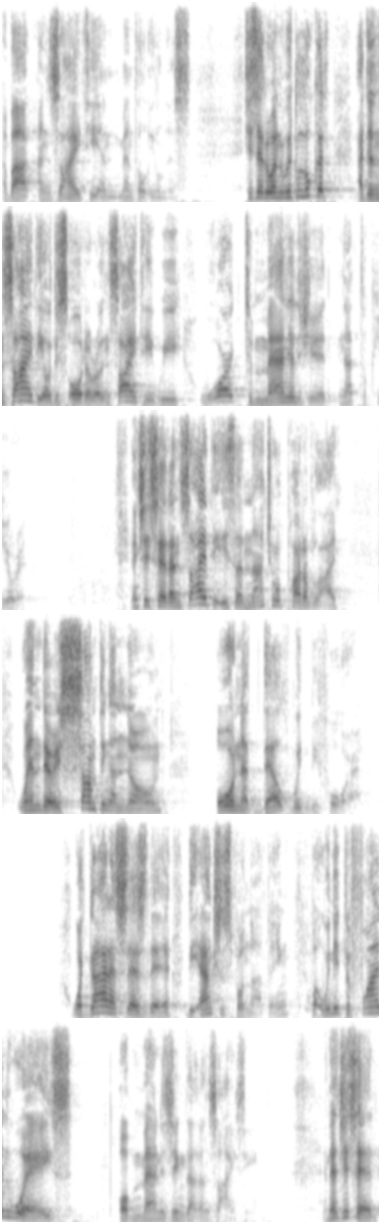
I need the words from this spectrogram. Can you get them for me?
about anxiety and mental illness. She said, when we look at, at anxiety or disorder or anxiety, we work to manage it, not to cure it. And she said, anxiety is a natural part of life when there is something unknown or not dealt with before. What God has says there, be anxious for nothing, but we need to find ways of managing that anxiety. And then she said,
